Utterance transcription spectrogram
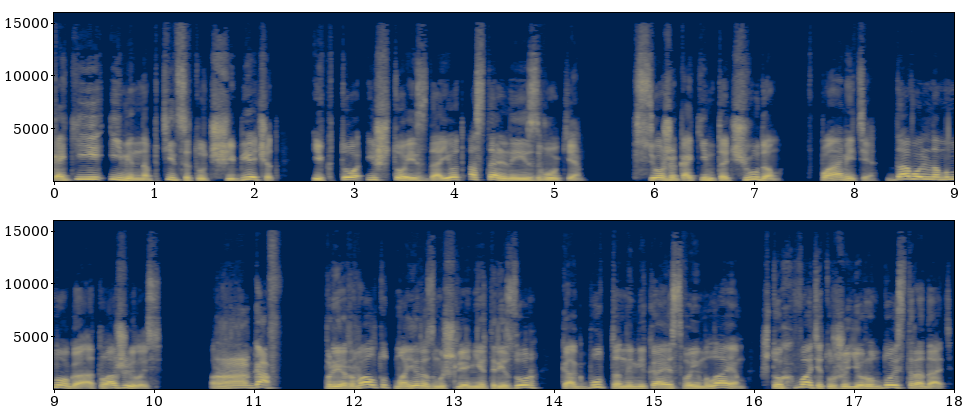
какие именно птицы тут щебечут и кто и что издает остальные звуки. Все же каким-то чудом в памяти довольно много отложилось. «Ргав!» Прервал тут мои размышления Трезор, как будто намекая своим лаем, что хватит уже ерундой страдать,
